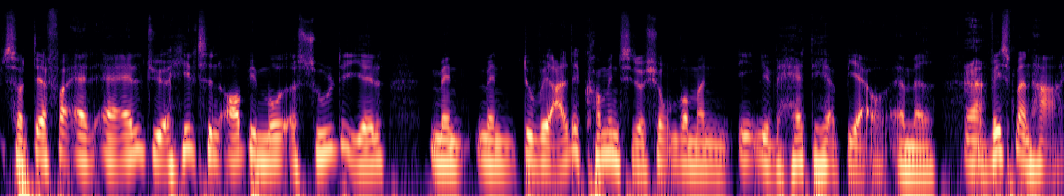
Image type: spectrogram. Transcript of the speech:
så derfor er, er alle dyr hele tiden op imod at sulte ihjel, men, men du vil aldrig komme i en situation, hvor man egentlig vil have det her bjerg af mad. Ja. Ja. Og hvis man har,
